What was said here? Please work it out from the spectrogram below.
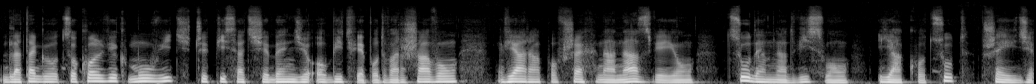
Dlatego cokolwiek mówić czy pisać się będzie o bitwie pod Warszawą, wiara powszechna nazwie ją cudem nad Wisłą, jako cud przejdzie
